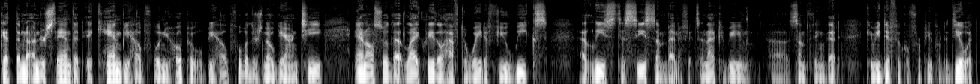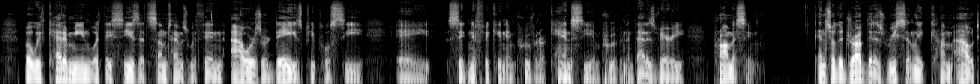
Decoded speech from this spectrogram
get them to understand that it can be helpful and you hope it will be helpful, but there's no guarantee. And also that likely they'll have to wait a few weeks at least to see some benefits. And that could be uh, something that can be difficult for people to deal with. But with ketamine, what they see is that sometimes within hours or days, people see a significant improvement or can see improvement. And that is very promising. And so the drug that has recently come out,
